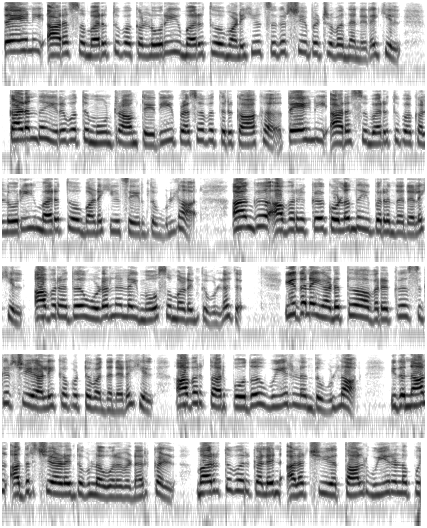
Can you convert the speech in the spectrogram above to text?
தேனி அரசு மருத்துவக் கல்லூரி மருத்துவமனையில் சிகிச்சை பெற்று வந்த நிலையில் கடந்த இருபத்தி மூன்றாம் தேதி பிரசவத்திற்காக தேனி அரசு மருத்துவக் கல்லூரி மருத்துவமனையில் சேர்ந்துள்ளார் அங்கு அவருக்கு குழந்தை பிறந்த நிலையில் அவரது உடல்நிலை மோசமடைந்துள்ளது. இதனையடுத்து அவருக்கு சிகிச்சை அளிக்கப்பட்டு வந்த நிலையில் அவர் தற்போது உயிரிழந்துள்ளார் இதனால் அதிர்ச்சியடைந்துள்ள உறவினர் உறுப்பினர்கள் மருத்துவர்களின் அலட்சியத்தால் உயிரிழப்பு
